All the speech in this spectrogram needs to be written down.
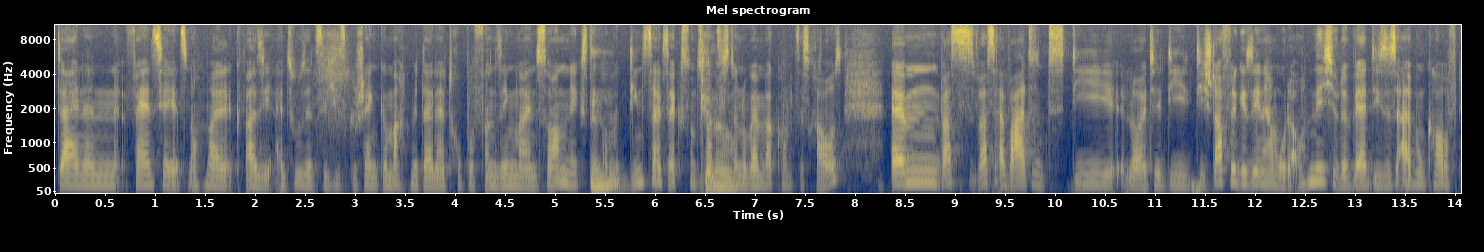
deinen Fans ja jetzt nochmal quasi ein zusätzliches Geschenk gemacht mit deiner Truppe von Sing meinen Song. Nächste mhm. Woche Dienstag, 26. Genau. November kommt es raus. Ähm, was, was erwartet die Leute, die die Staffel gesehen haben oder auch nicht oder wer dieses Album kauft?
